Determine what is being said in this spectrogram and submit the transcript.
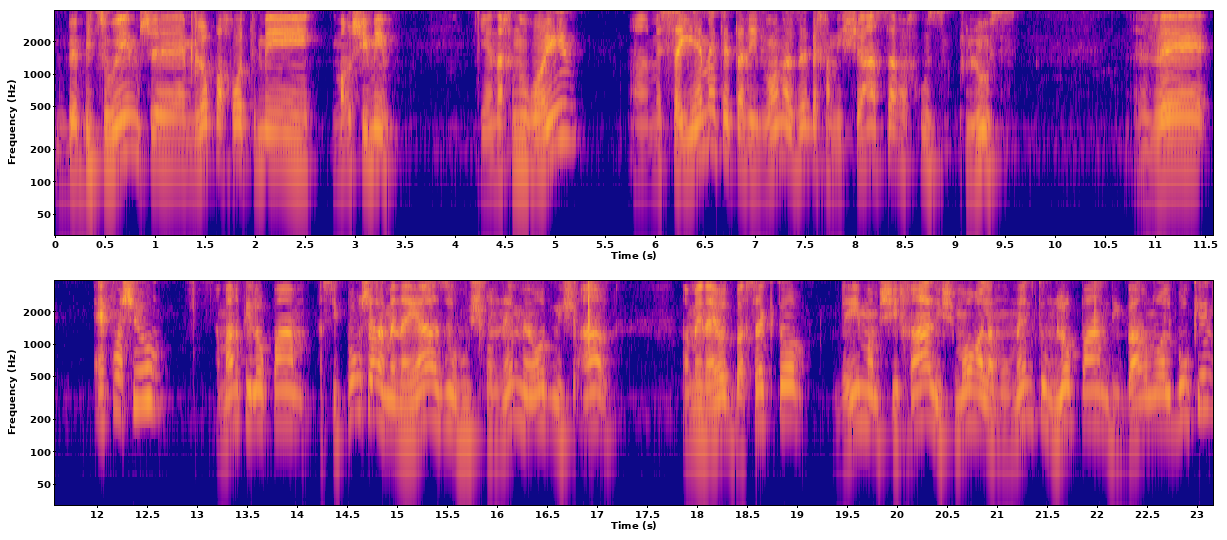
בביצועים שהם לא פחות ממרשימים. כי אנחנו רואים, מסיימת את הרבעון הזה ב-15% פלוס. ואיפשהו, אמרתי לא פעם, הסיפור של המניה הזו הוא שונה מאוד משאר המניות בסקטור, והיא ממשיכה לשמור על המומנטום. לא פעם דיברנו על בוקינג,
